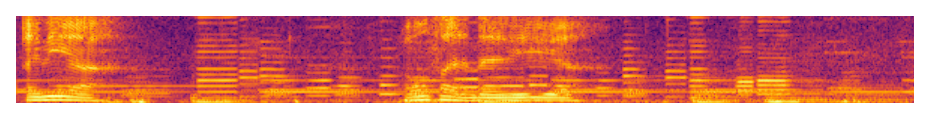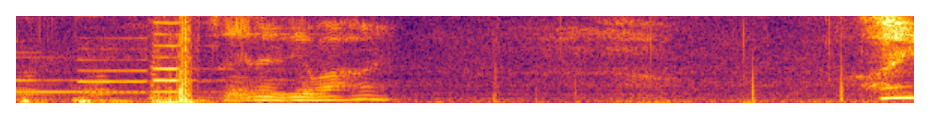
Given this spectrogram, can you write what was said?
ไอเนี่ยลองใส่ในดีอะใส่ในดีวะเฮ้ย เฮ้ย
